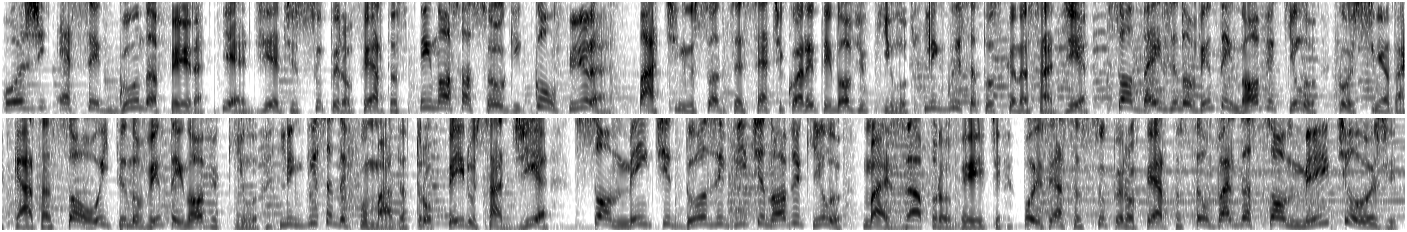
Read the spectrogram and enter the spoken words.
Hoje é segunda-feira e é dia de super ofertas em nosso açougue. Confira! Patinho só 17,49 o quilo. Linguiça toscana sadia só 10,99 o quilo. Coxinha da casa só 8,99 o quilo. Linguiça defumada tropeiro sadia somente 12,29 o quilo. Mas aproveite, pois essas super ofertas são válidas somente hoje.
